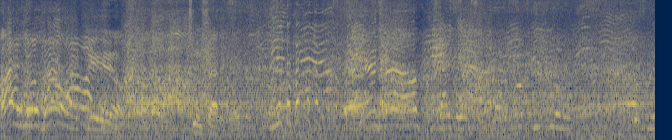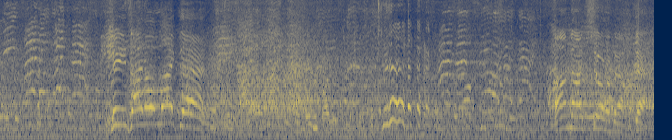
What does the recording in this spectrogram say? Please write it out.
I don't know how I feel. too emphatic, right? Hands down. Emphatically unseen. Means I don't like that. I'm not sure about that.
